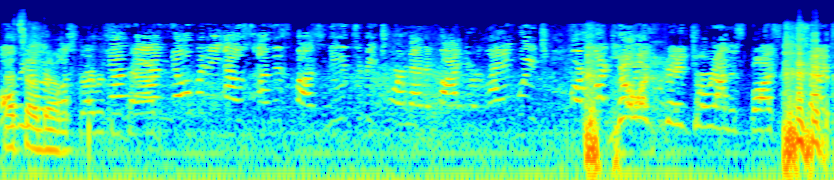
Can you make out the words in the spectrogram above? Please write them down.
All That's the so other dumb. bus drivers you pass No you one's being turned on this bus besides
